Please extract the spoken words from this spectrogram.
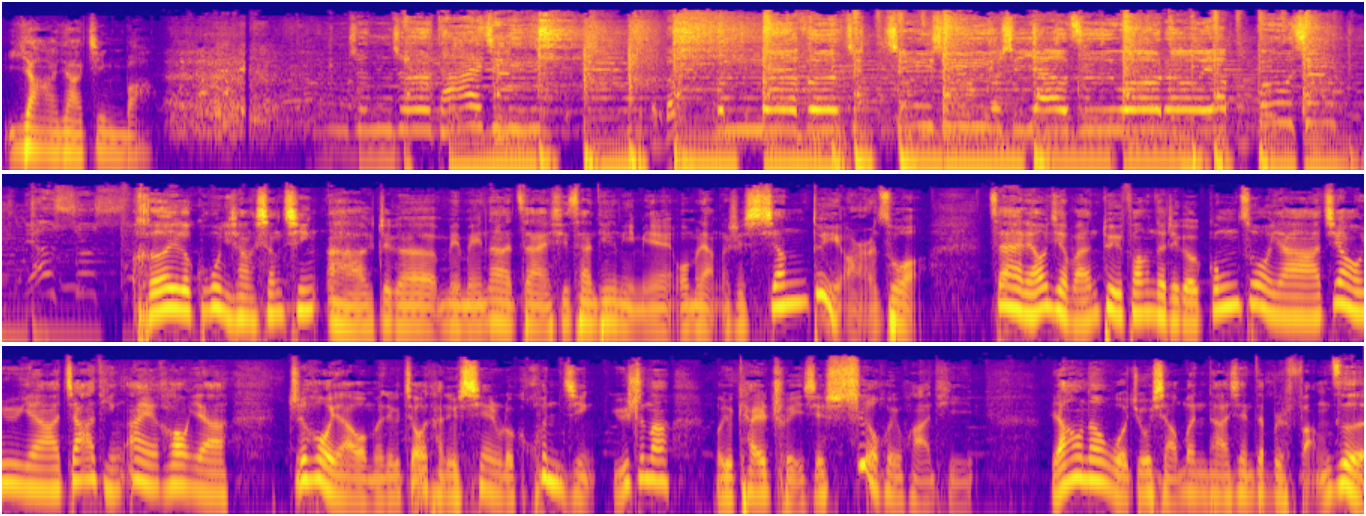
压压惊吧。”和和一个姑娘相亲啊，这个美眉呢在西餐厅里面，我们两个是相对而坐。在了解完对方的这个工作呀、教育呀、家庭爱好呀之后呀，我们这个交谈就陷入了困境。于是呢，我就开始扯一些社会话题。然后呢，我就想问她，现在不是房子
